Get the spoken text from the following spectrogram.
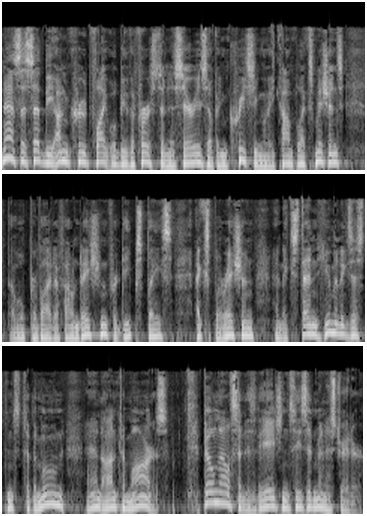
NASA said the uncrewed flight will be the first in a series of increasingly complex missions that will provide a foundation for deep space exploration and extend human existence to the moon and onto Mars. Bill Nelson is the agency's administrator.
